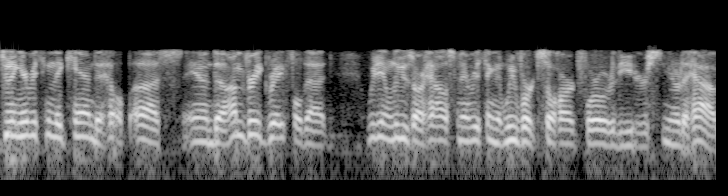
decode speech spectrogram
doing everything they can to help us. And uh, I'm very grateful that we didn't lose our house and everything that we've worked so hard for over the years, you know, to have.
